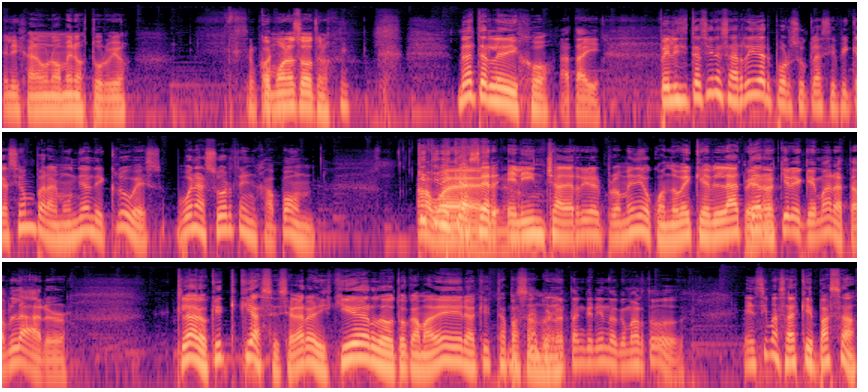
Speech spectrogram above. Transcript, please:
elijan a uno menos turbio. Como nosotros. Blatter le dijo, Hasta ahí. felicitaciones a River por su clasificación para el Mundial de Clubes. Buena suerte en Japón. ¿Qué Ah, tiene que hacer el hincha de River promedio cuando ve que Blatter... Pero nos quiere quemar hasta Blatter. Claro, ¿qué, qué hace? ¿Se agarra al izquierdo? ¿Toca madera? ¿Qué está No sé, pasando? pero ahí? nos están queriendo quemar todos. Encima, ¿sabes qué pasa?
